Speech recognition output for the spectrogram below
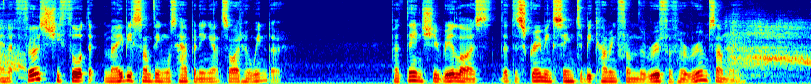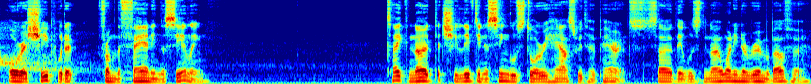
and at first she thought that maybe something was happening outside her window. But then she realized that the screaming seemed to be coming from the roof of her room somewhere, or as she put it, from the fan in the ceiling. Take note that she lived in a single story house with her parents, so there was no one in a room above her.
